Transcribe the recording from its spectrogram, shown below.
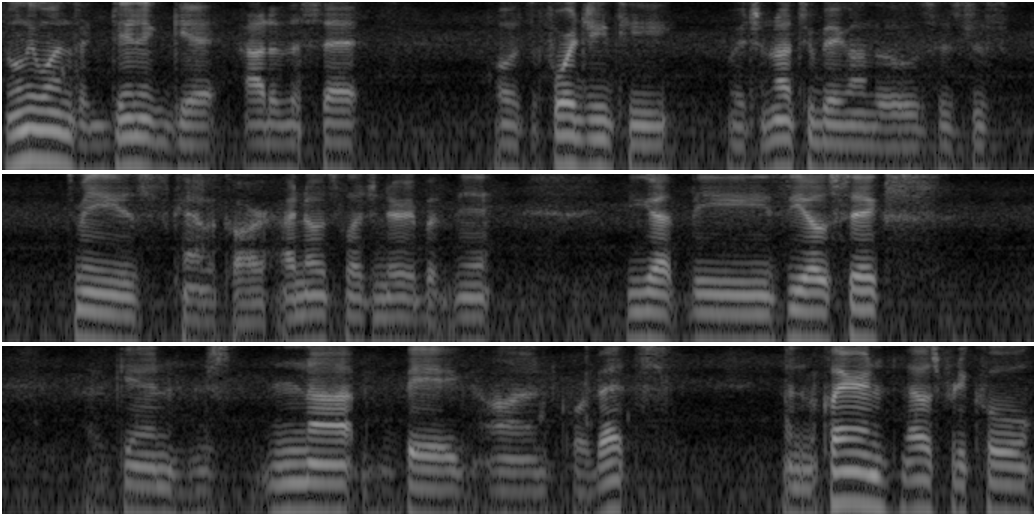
The only ones I didn't get out of the set was a Ford GT, which I'm not too big on those. It's just, to me, it's just kind of a car. I know it's legendary, but yeah. You got the Z06. Again, just not big on Corvettes. And McLaren, that was pretty cool.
